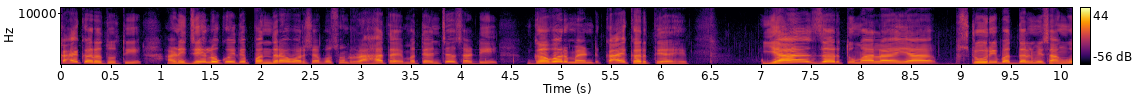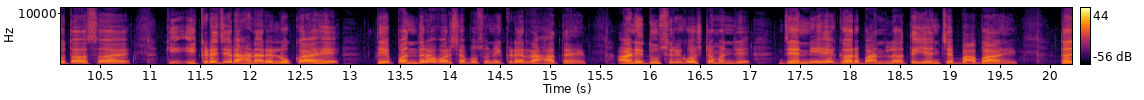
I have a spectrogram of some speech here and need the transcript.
काय करत होती? आणि जे लोक इथे पंधरा वर्षापासून राहत आहे मग त्यांच्यासाठी गव्हर्मेंट काय करते आहे? या जर तुम्हाला या स्टोरीबद्दल मी सांगू तर असं आहे की इकडे जे राहणारे लोक आहे ते पंधरा वर्षापासून इकडे राहत आहे. आणि दुसरी गोष्ट म्हणजे ज्यांनी हे घर बांधलं ते यांचे बाबा आहे. तर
